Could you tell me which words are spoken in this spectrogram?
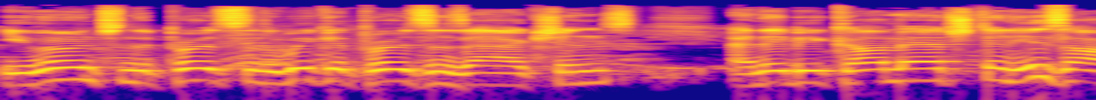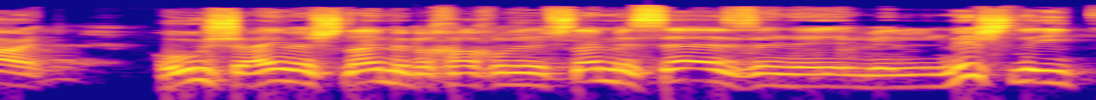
he learns from the person, the wicked person's actions, and they become etched in his heart. Who Shaim Shleim says in, Mishli,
